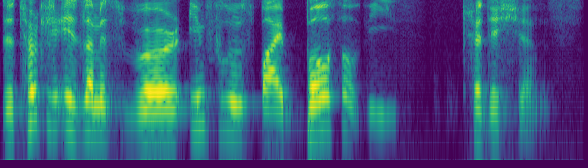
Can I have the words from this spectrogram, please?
the Turkish Islamists were influenced by both of these traditions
